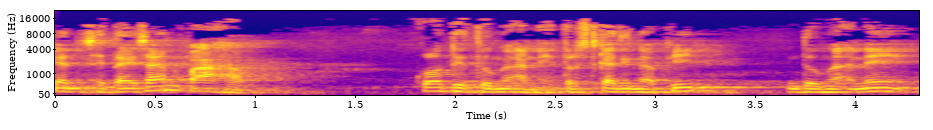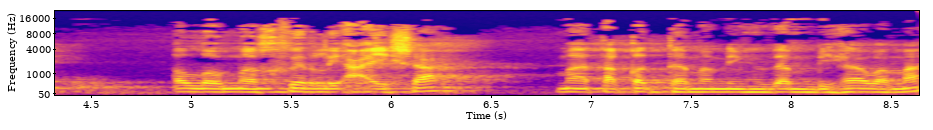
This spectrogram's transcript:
kan? Sayyidah Aisyah kan paham. Kalau didongakne. Terus Kanjeng Nabi ndongakne Allahumma ighfir li Aisyah ma taqaddama min dzambiha wa ma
